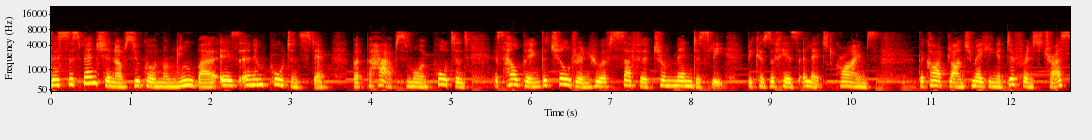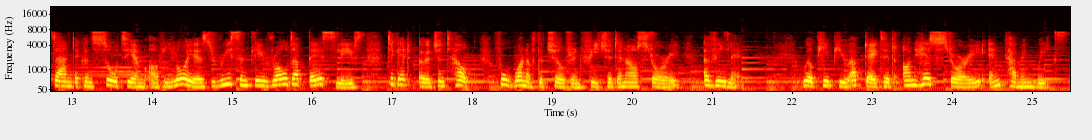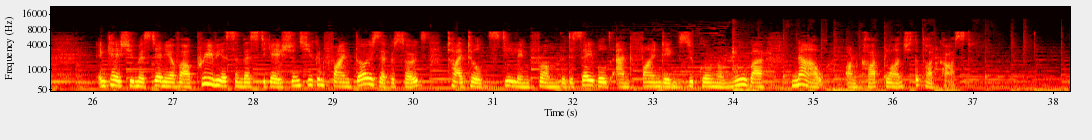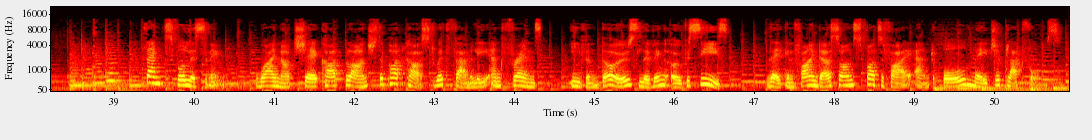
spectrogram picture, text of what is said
The suspension of Zuko Nonxuba is an important step, but perhaps more important is helping the children who have suffered tremendously because of his alleged crimes. The Carte Blanche Making a Difference Trust and a consortium of lawyers recently rolled up their sleeves to get urgent help for one of the children featured in our story, Avile. We'll keep you updated on his story in coming weeks. In case you missed any of our previous investigations, you can find those episodes titled Stealing from the Disabled and Finding Zuko Nonxuba now on Carte Blanche the podcast. Thanks for listening. Why not share Carte Blanche the podcast with family and friends, even those living overseas? They can find us on Spotify and all major platforms.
